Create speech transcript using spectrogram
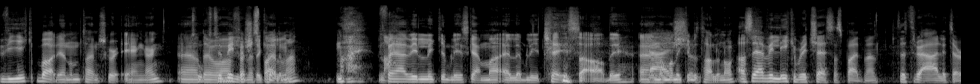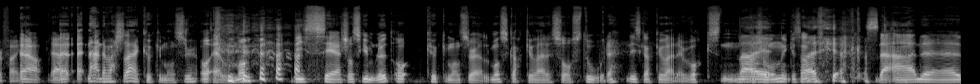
vi gikk bare gjennom Times Square én gang. Tok det du var bilde med. Spiderman? Nei, for Nei. jeg vil ikke bli skamma eller bli chasa av de eh, når man ikke betaler nok. Altså, Jeg ville ikke blitt chasa av Spiderman. Det tror jeg er litt terrifying. Ja. Ja. eh, Nei, Det verste er Cookie Monster og Elmo. De ser så skumle ut, og Cookie Monster og Elmo skal ikke være så store. De skal ikke være voksenversjonen, ikke sant? Nei, Det er eh,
